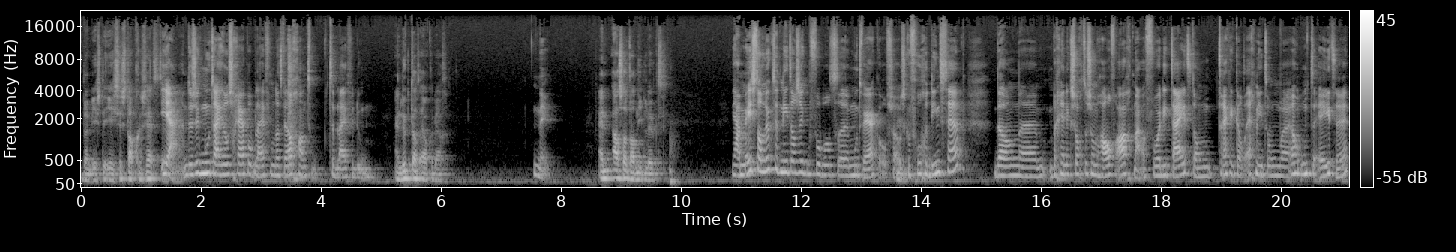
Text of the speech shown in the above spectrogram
Dan is de eerste stap gezet. Ja, dus ik moet daar heel scherp op blijven om dat wel gewoon te, te blijven doen. En lukt dat elke dag? Nee. En als dat dan niet lukt? Ja, meestal lukt het niet als ik bijvoorbeeld eh, moet werken of zo. Als ik een vroege dienst heb, dan eh, begin ik 's ochtends om half acht. Nou, voor die tijd, dan trek ik dat echt niet om, eh, om te eten.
